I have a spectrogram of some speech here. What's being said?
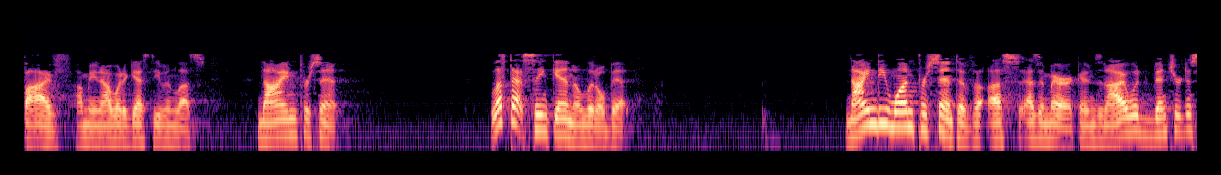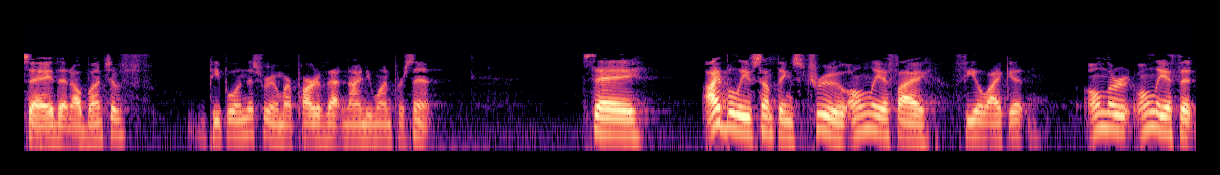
5. I mean, I would have guessed even less. 9%. Let that sink in a little bit. 91% of us as Americans, and I would venture to say that a bunch of people in this room are part of that 91%, say, I believe something's true only if I feel like it, only, only if it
